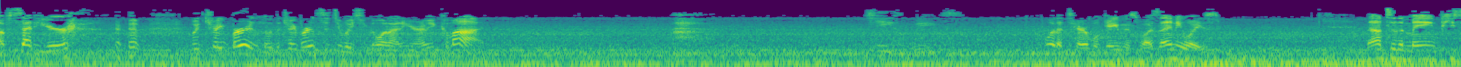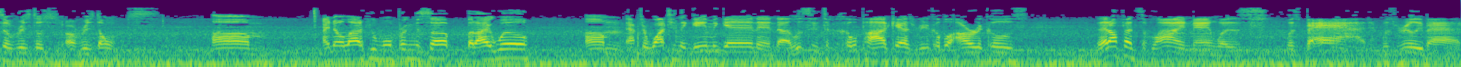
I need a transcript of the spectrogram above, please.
upset here with Trey Burton, with the Trey Burton situation going on here. I mean, come on. Jeez Louise. What a terrible game this was. Anyways, now to the main piece of Rizdos, uh, Rizdons. Um, I know a lot of people won't bring this up, but I will. Um, after watching the game again and uh, listening to a couple podcasts, reading a couple articles, that offensive line, man, was was bad. Was really bad.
